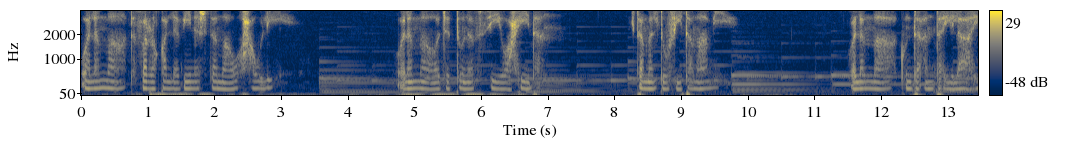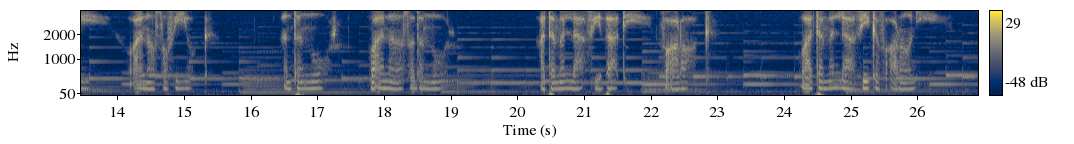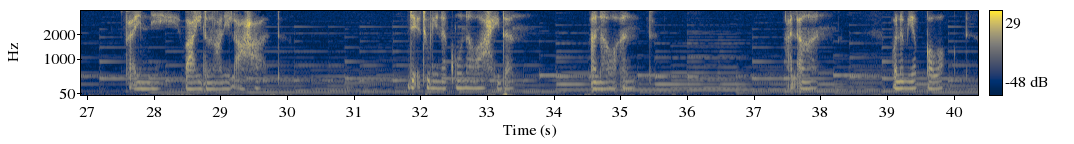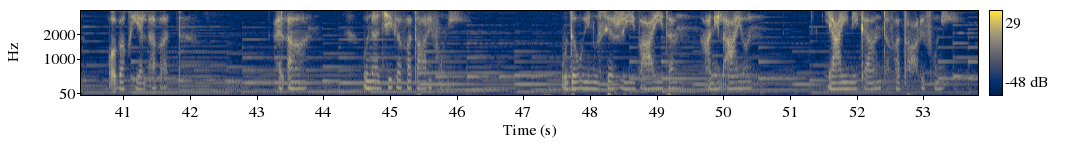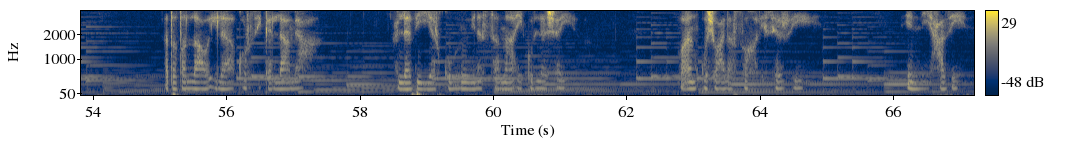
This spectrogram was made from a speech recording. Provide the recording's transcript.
ولما تفرق الذين اجتمعوا حولي. ولما وجدت نفسي وحيدا اكتملت في تمامي. ولما كنت أنت إلهي وأنا صفيك أنت النور وأنا صدى النور. أتملى في ذاتي فأراك وأتملى فيك فأراني. فإني بعيد عن الآحاد. جئت لنكون واحدا أنا وأنت. الآن ولم يبق وقت وبقي الأبد. الآن أناجيك فتعرفني. أدون سري بعيدا عن الأعين. لعينك أنت فتعرفني. أتطلع إلى قرصك اللامع الذي يرقب من السماء كل شيء. وأنقش على الصخر سري إني حزين.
